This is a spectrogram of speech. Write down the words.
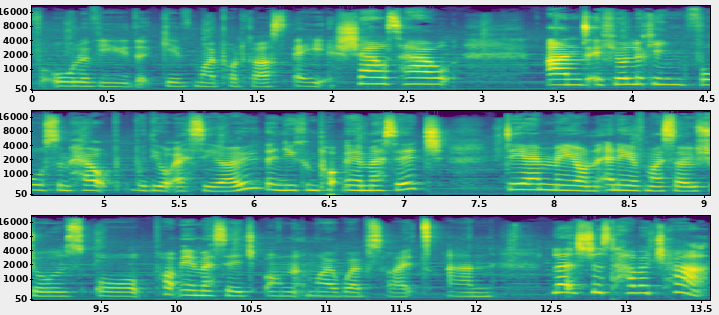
for all of you that give my podcast a shout out. And if you're looking for some help with your SEO, then you can pop me a message, DM me on any of my socials, or pop me a message on my website and let's just have a chat.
